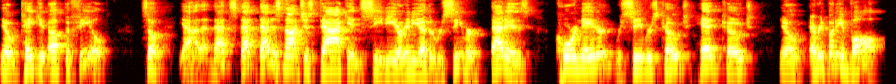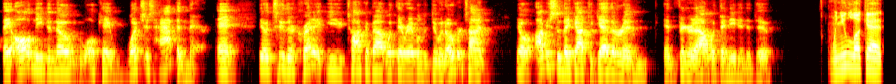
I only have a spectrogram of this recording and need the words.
you know take it up the field. So yeah, that, that's that that is not just Dak and CeeDee or any other receiver. That is coordinator, receivers coach, head coach, you know, everybody involved. They all need to know, okay, what just happened there? And, you know, to their credit, you talk about what they were able to do in overtime. You know, obviously they got together and and figured out what they needed to do. When you look at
